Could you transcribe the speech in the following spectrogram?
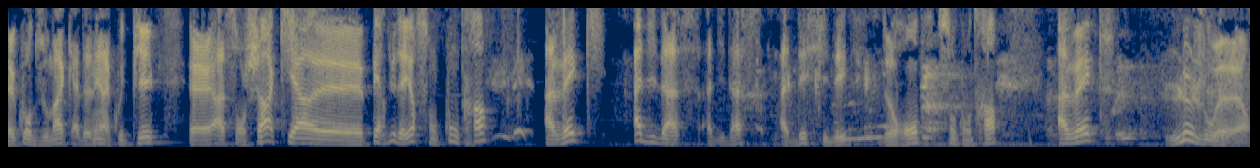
Euh, Zuma qui a donné un coup de pied euh, à son chat, qui a euh, perdu d'ailleurs son contrat avec Adidas. Adidas a décidé de rompre son contrat avec le joueur.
